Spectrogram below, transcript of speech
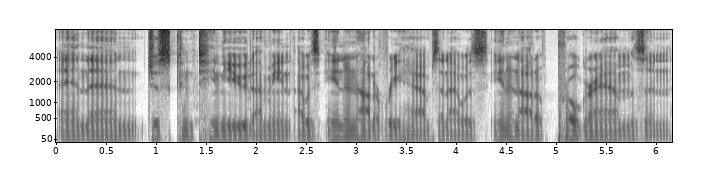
and then just continued. I mean, I was in and out of rehabs, and I was in and out of programs, and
